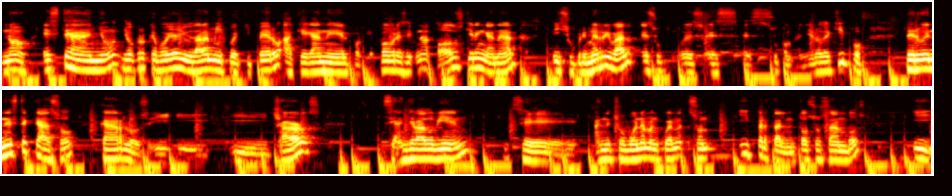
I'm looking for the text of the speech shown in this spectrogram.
no, este año yo creo que voy a ayudar a mi coequipero a que gane él, porque pobrecito. No, todos quieren ganar y su primer rival es su, es, es- su compañero de equipo. Pero en este caso, Carlos y Charles se han llevado bien, se han hecho buena mancuerna, son hiper talentosos ambos y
